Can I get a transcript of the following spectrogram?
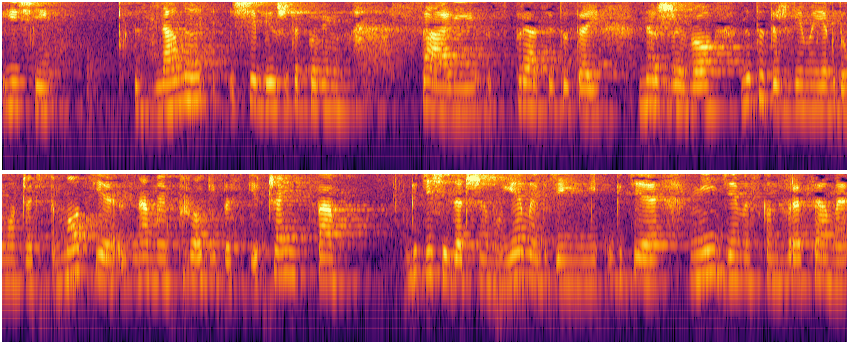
Jeśli znamy siebie, że tak powiem, z sali, z pracy tutaj na żywo, no to też wiemy, jak dołączać emocje, znamy progi bezpieczeństwa gdzie się zatrzymujemy, gdzie nie, gdzie nie idziemy, skąd wracamy.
